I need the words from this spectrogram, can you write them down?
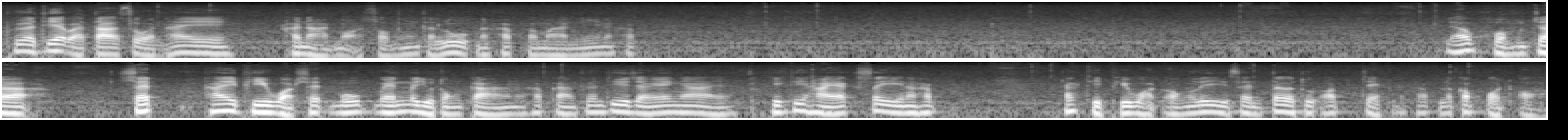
เพื่อเทียบอัตราส่วนให้ขนาดเหมาะสมกันกับรูปนะครับ ประมาณนี้นะครับ แล้วผมจะเซตให้ pivot set movement มาอยู่ตรงกลางนะครับ การเคลื่อนที่จะง่ายๆ คลิกที่ high axis นะครับ active pivot only center to object นะครับ แล้วก็ปลดออก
